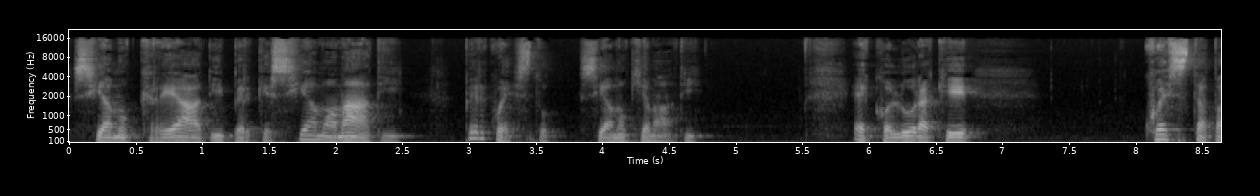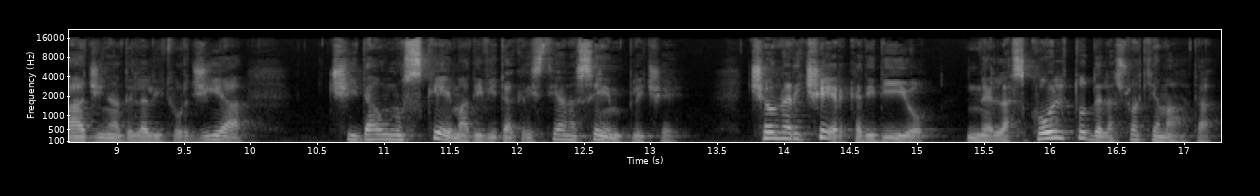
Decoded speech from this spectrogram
Siamo creati perché siamo amati, per questo siamo chiamati. Ecco allora che questa pagina della liturgia ci dà uno schema di vita cristiana semplice, c'è una ricerca di Dio nell'ascolto della sua chiamata,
